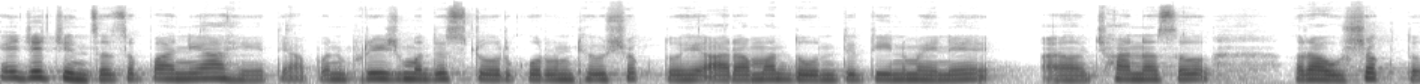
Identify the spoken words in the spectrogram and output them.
हे जे चिंचचं पाणी आहे ते आपण फ्रीजमध्ये स्टोअर करून ठेवू शकतो. हे आरामात दोन ते तीन महिने छान असं राहू शकतं.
